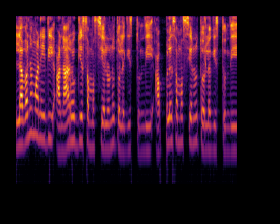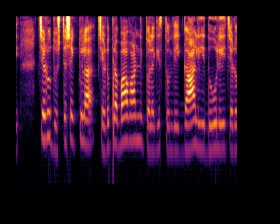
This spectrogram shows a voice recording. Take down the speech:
లవణం అనేది అనారోగ్య సమస్యలను తొలగిస్తుంది అప్పుల సమస్యను తొలగిస్తుంది చెడు దుష్టశక్తుల చెడు ప్రభావాన్ని తొలగిస్తుంది. గాలి ధూళి చెడు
